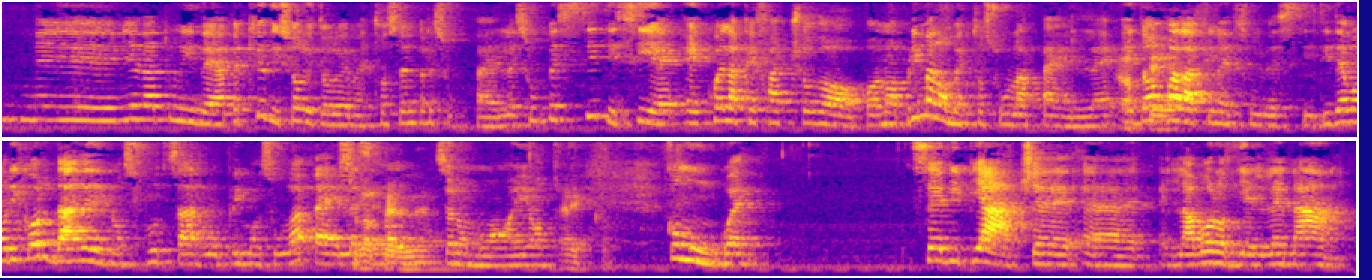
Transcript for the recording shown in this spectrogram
Mi, mi hai dato un'idea perché io di solito le metto sempre su pelle. Su vestiti sì, è, è quella che faccio dopo. No, prima lo metto sulla pelle e Ok. dopo alla fine sui vestiti. Devo ricordare di non spruzzarlo prima sulla pelle, Sulla se, pelle. Non, se non muoio. Ecco. Comunque, se vi piace eh, il lavoro di Elena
